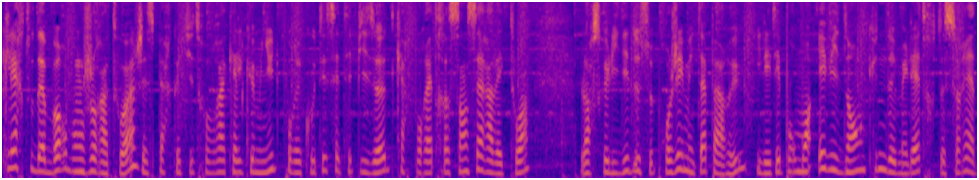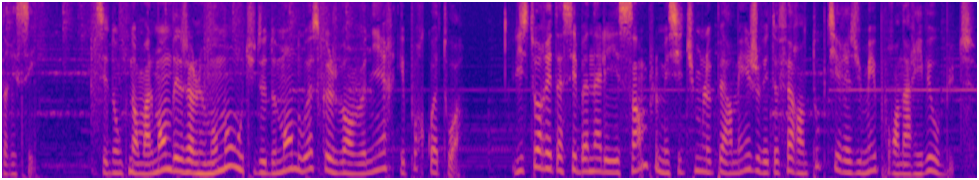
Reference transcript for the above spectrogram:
Claire, tout d'abord, bonjour à toi. J'espère que tu trouveras quelques minutes pour écouter cet épisode, car pour être sincère avec toi, lorsque l'idée de ce projet m'est apparue, il était pour moi évident qu'une de mes lettres te serait adressée. C'est donc normalement déjà le moment où tu te demandes où est-ce que je veux en venir et pourquoi toi. L'histoire est assez banale et simple, mais si tu me le permets, je vais te faire un tout petit résumé pour en arriver au but.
